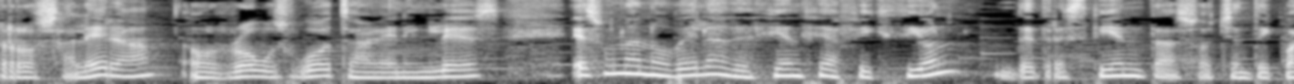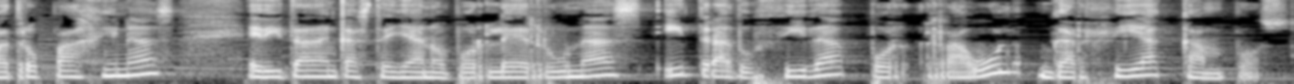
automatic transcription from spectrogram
Rosalera, o Rosewater en inglés, es una novela de ciencia ficción de 384 páginas, editada en castellano por Le Runas y traducida por Raúl García Campos.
